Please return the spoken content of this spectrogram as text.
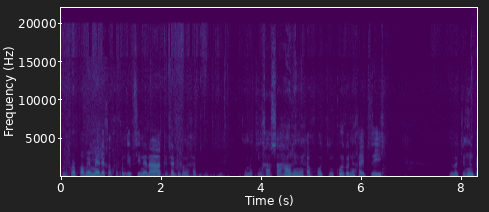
คุณพ่อพ่อแม่แม่ได้ครับขอบคุณเอฟซีนะล่างท่านทุกคนนะครับย่ามากินข้าวเช้าเลยนะครับขอกินกล้วยก่อนนะครับเอฟซี เดี๋ยวเราจะขึ้นไป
